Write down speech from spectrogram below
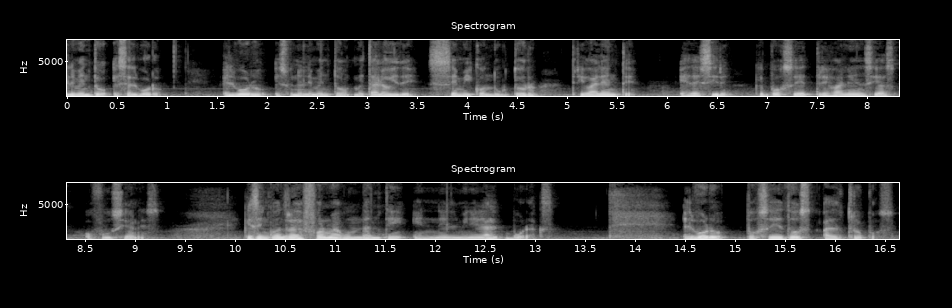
elemento es el boro. El boro es un elemento metaloide semiconductor trivalente, es decir, que posee tres valencias o fusiones, que se encuentra de forma abundante en el mineral bórax. El boro posee dos altropos.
